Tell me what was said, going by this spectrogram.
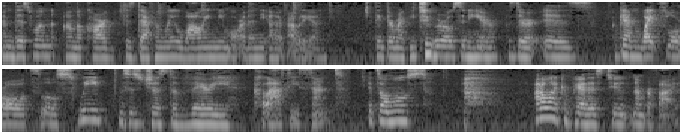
And this one on the card is definitely wowing me more than the other Gabrielle. I think there might be two tuberose in here because there is, again, white floral. It's a little sweet. This is just a very classy scent. It's almost, I don't want to compare this to number five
